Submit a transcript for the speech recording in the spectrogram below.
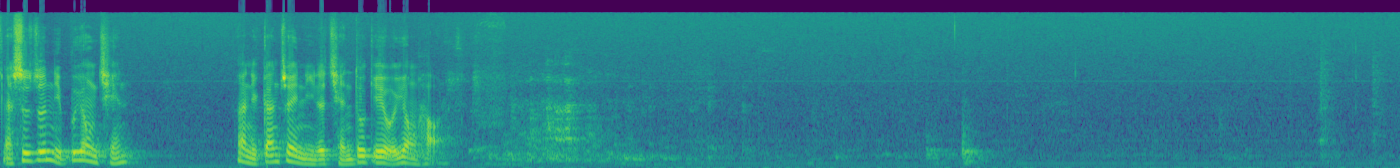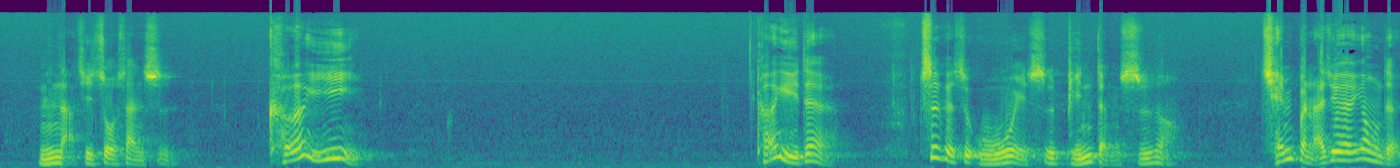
那师尊你不用钱。那你干脆你的钱都给我用好了。你哪去做善事？可以，可以的。这个是无畏施、平等施哦。钱本来就要用的，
